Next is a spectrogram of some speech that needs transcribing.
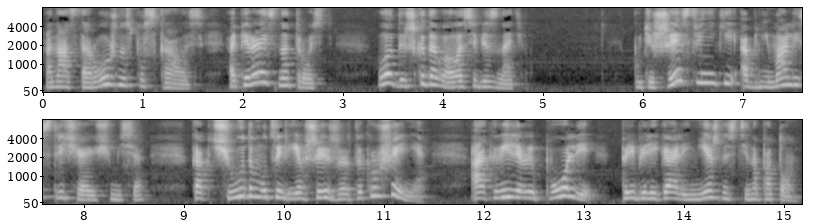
Она осторожно спускалась, опираясь на трость. Лодыжка давала себе знать. Путешественники обнимались встречающимися, как чудом уцелевшие жертвы крушения, а Квиллер и Поли приберегали нежности на потом.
